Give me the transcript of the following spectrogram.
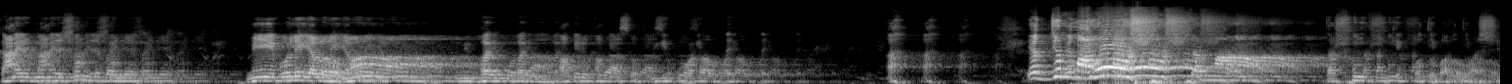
কানের মধ্যে শুনতে পাইলে মেয়ে বলে গেল মা তুমি ভয় করো না হকের উপরে আসো তুমি কিন্তু আহ, আহ। একজন মানুষ তার মা তার সন্তানকে কত ভালোবাসে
